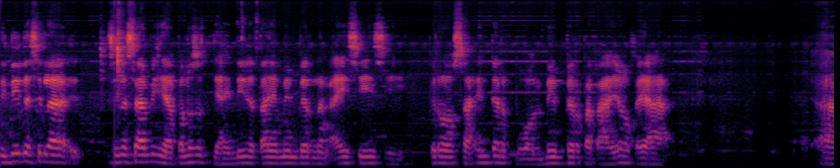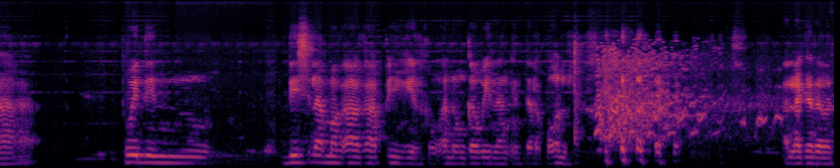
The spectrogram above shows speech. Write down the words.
hindi na sila, sinasabi niya, palusot niya, hindi na tayo member ng ICC, pero sa Interpol, member pa tayo. Kaya, ah, pwedeng di sila makakapigil kung anong gawin ng Interpol. Talaga naman.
